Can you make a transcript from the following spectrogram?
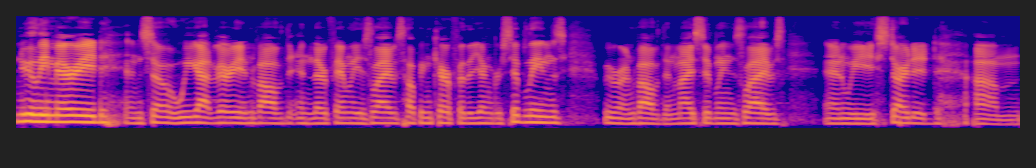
newly married, and so we got very involved in their families' lives, helping care for the younger siblings. We were involved in my siblings' lives, and we started um,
